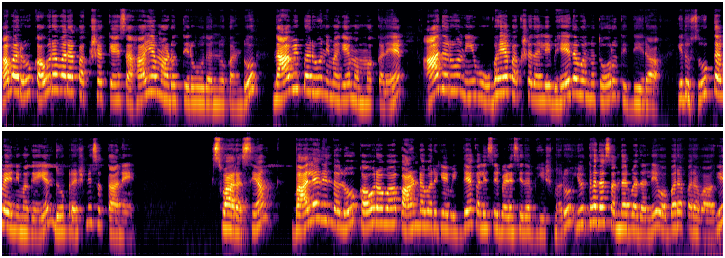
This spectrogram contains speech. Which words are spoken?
ಅವರು ಕೌರವರ ಪಕ್ಷಕ್ಕೆ ಸಹಾಯ ಮಾಡುತ್ತಿರುವುದನ್ನು ಕಂಡು, ನಾವಿಬ್ಬರೂ ನಿಮಗೆ ಮೊಮ್ಮಕ್ಕಳೇ, ಆದರೂ ನೀವು ಉಭಯ ಪಕ್ಷದಲ್ಲಿ ಭೇದವನ್ನು ತೋರುತ್ತಿದ್ದೀರಾ? ಇದು ಸೂಕ್ತವೇ ನಿಮಗೆ ಎಂದು ಪ್ರಶ್ನಿಸುತ್ತಾನೆ. ಸ್ವಾರಸ್ಯ. ಬಾಲ್ಯದಿಂದಲೂ ಕೌರವ ಪಾಂಡವರಿಗೆ ವಿದ್ಯೆ ಕಲಿಸಿ ಬೆಳೆಸಿದ ಭೀಷ್ಮರು ಯುದ್ಧದ ಸಂದರ್ಭದಲ್ಲಿ ಒಬ್ಬರ ಪರವಾಗಿ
